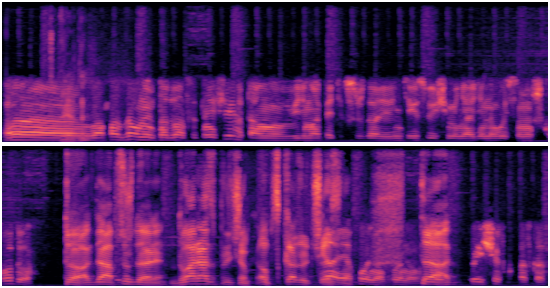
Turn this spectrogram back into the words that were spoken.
Приятно. Э, Опоздал минут на 20 на эфир. Там, видимо, опять обсуждали интересующий меня 1.8 Шкоду. Так, да, обсуждали. Два раза причем, я вам скажу честно. Да, я понял, понял. Так. Вот, Поищу в подсказ.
